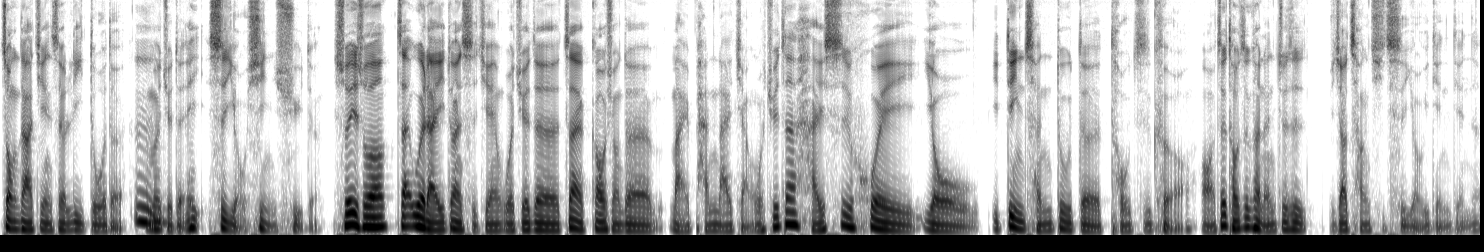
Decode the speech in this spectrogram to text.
重大建设利多的，他们觉得哎是有兴趣的。所以说，在未来一段时间，我觉得在高雄的买盘来讲，我觉得还是会有一定程度的投资客哦哦，这投资可能就是比较长期持有一点点的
